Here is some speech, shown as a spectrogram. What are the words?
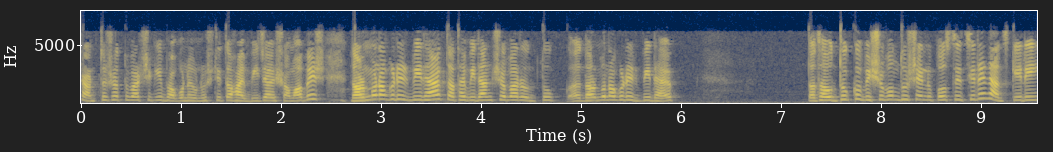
সার্ধশতবার্ষিকী ভবনে অনুষ্ঠিত হয় বিজয় সমাবেশ। ধর্মনগরের বিধায়ক তথা বিধানসভার ধর্মনগরের বিধায়ক তথা অধ্যক্ষ বিশ্ববন্ধু সেন উপস্থিত ছিলেন আজকের এই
